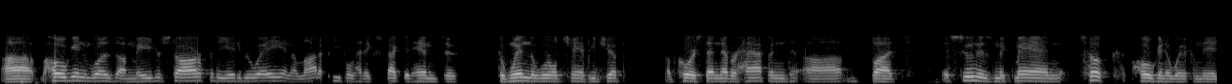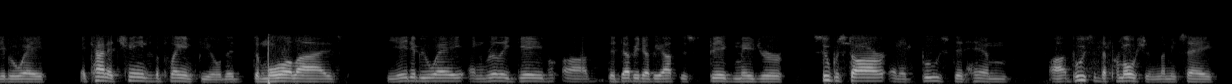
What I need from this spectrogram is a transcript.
Uh, Hogan was a major star for the AWA, and a lot of people had expected him to to win the world championship. Of course, that never happened. Uh, but as soon as McMahon took Hogan away from the AWA, it kind of changed the playing field. It demoralized the AWA and really gave uh, the WWF this big major superstar, and it boosted him, uh, boosted the promotion, let me say,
